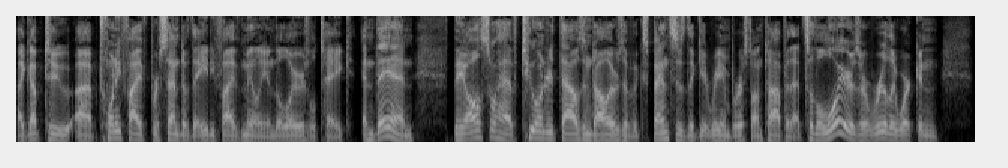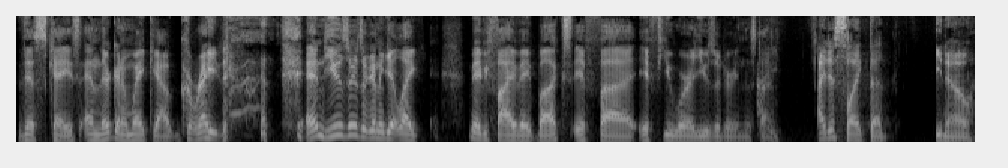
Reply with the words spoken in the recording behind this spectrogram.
like up to uh, 25% of the 85 million the lawyers will take. And then they also have $200,000 of expenses that get reimbursed on top of that. So the lawyers are really working this case and they're going to make out great. End users are going to get like maybe five, eight bucks if, uh, if you were a user during this time. I just like that, you know,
